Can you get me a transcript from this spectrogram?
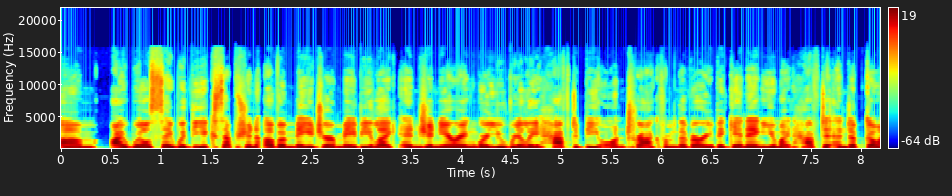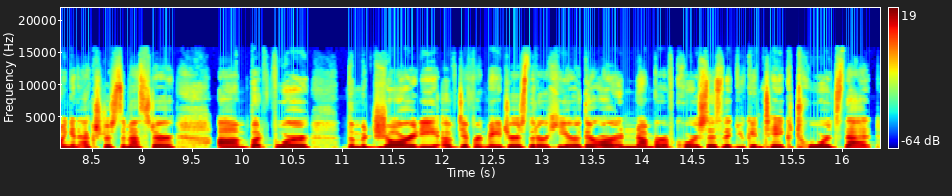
Um, I will say, with the exception of a major, maybe like engineering, where you really have to be on track from the very beginning, you might have to end up going an extra semester. Um, but for the majority of different majors that are here, there are a number of courses that you can take towards that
